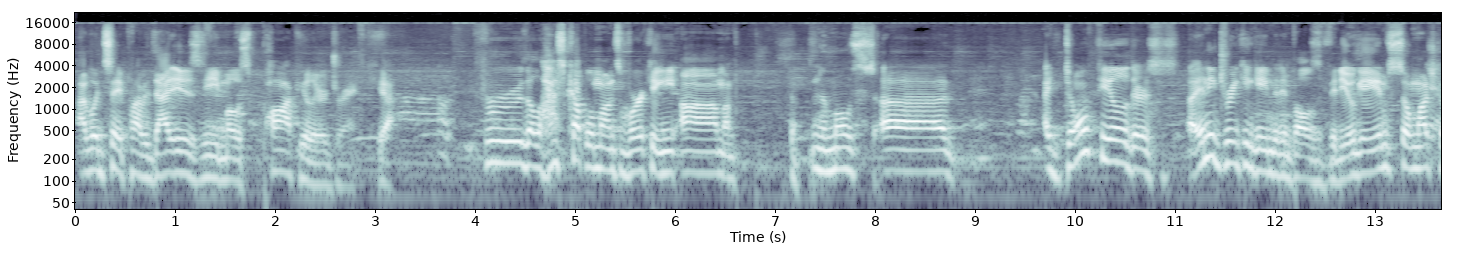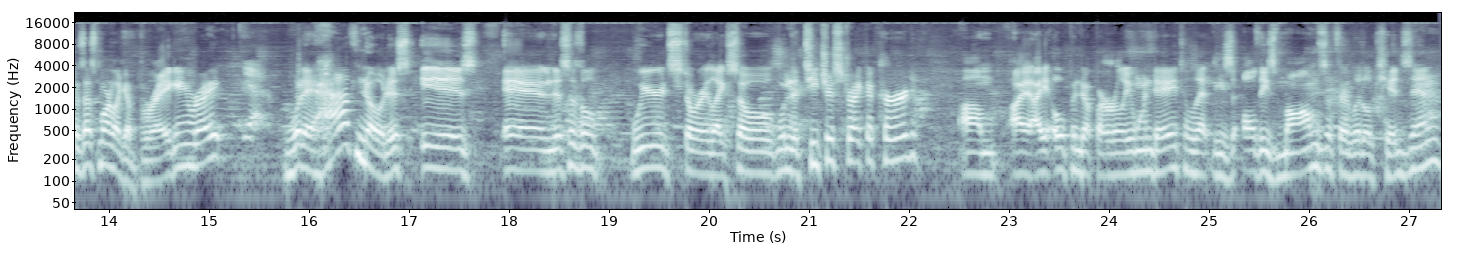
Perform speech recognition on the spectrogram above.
I would say probably that is the most popular drink. Yeah. Through the last couple of months of working, um, I'm the, the most. Uh, I don't feel there's any drinking game that involves video games so much because that's more like a bragging right. Yeah. What I have noticed is, and this is a weird story. Like, so when the teacher strike occurred, um, I, I opened up early one day to let these all these moms with their little kids in,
